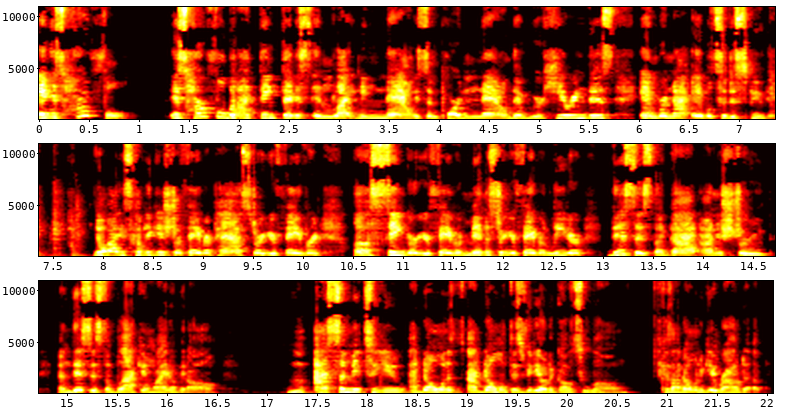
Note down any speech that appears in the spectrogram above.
And it's hurtful. It's hurtful, but I think that it's enlightening now. It's important now that we're hearing this and we're not able to dispute it. Nobody's coming against your favorite pastor, your favorite uh, singer, your favorite minister, your favorite leader. This is the God honest truth, and this is the black and white of it all. I submit to you. I don't want to. I don't want this video to go too long because I don't want to get riled up.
